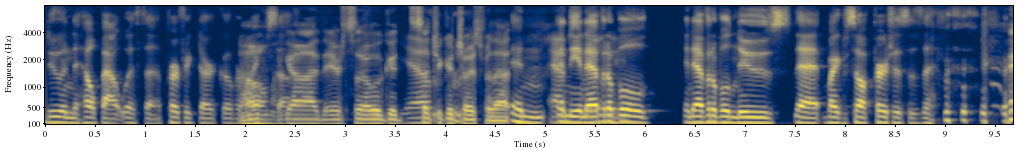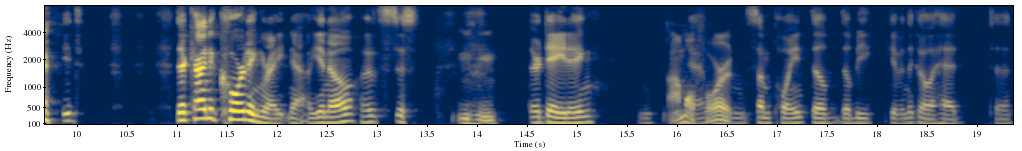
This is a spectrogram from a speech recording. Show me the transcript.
doing to help out with uh, Perfect Dark over Oh Microsoft. my god, they're so good. Yeah. Such a good choice for that. And and the inevitable inevitable news that Microsoft purchases them. right? They're kind of courting right now, you know. It's just hmm they're dating. I'm all for it. At some point, they'll they'll be given the go ahead to.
